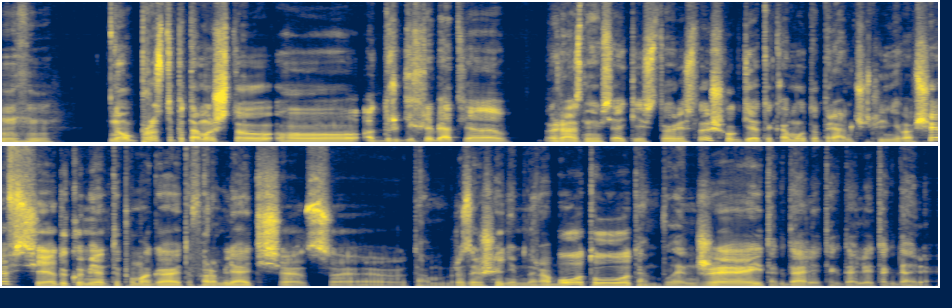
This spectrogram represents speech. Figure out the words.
Мгм. Ну, просто потому что о, от других ребят я разные всякие истории слышал. Где-то кому-то прям чуть ли не вообще все документы помогают оформлять с, э, там, разрешением на работу, там, ВНЖ и так далее, и так далее, и так далее.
